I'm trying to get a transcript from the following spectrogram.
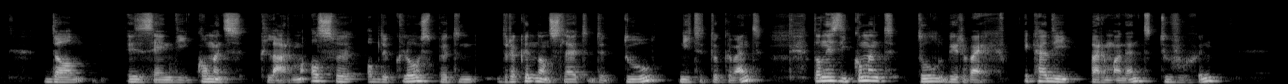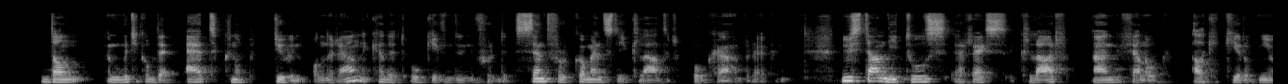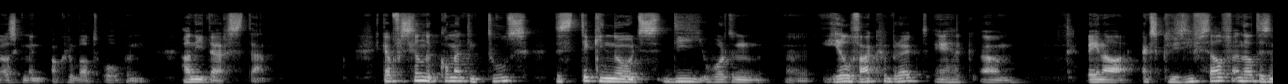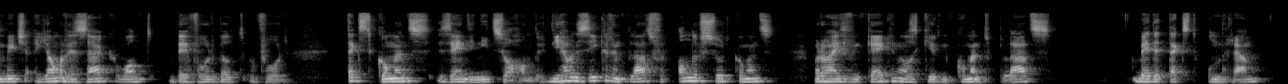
dan zijn die comments klaar. Maar als we op de Close button drukken, dan sluit de tool, niet het document. Dan is die comment tool weer weg. Ik ga die permanent toevoegen. Dan moet ik op de Add knop duwen onderaan. Ik ga dit ook even doen voor de Send for Comments die ik later ook ga gebruiken. Nu staan die tools rechts klaar en gaan ook elke keer opnieuw als ik mijn Acrobat open, gaan die daar staan. Ik heb verschillende commenting tools. De sticky notes die worden uh, heel vaak gebruikt, eigenlijk um, bijna exclusief zelf. En dat is een beetje een jammere zaak, want bijvoorbeeld voor tekstcomments zijn die niet zo handig. Die hebben zeker een plaats voor andere soort comments, maar we gaan even kijken als ik hier een comment plaats bij de tekst onderaan.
